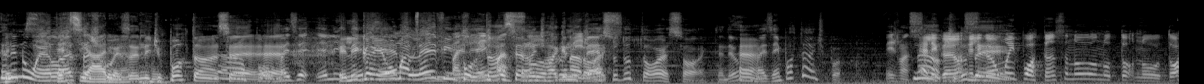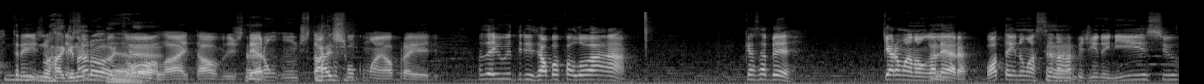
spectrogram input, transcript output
Ele não é lá essas terciário, coisas né? de importância. Não, é, pô, é. mas ele, Ele ganhou é- uma leve ele- importância ele é no Ragnarok. universo do Thor só, entendeu? É. Mas é importante, pô. Mesmo assim. É, ele Não, ganhou, ele ganhou uma importância no, no, Thor- no Thor 3, No né? Ragnarok, é. Thor lá e tal. Eles deram um destaque Mas- um pouco maior pra ele. Mas aí o Idris Elba falou: Ah, quer saber? Quero uma não, galera. Bota aí numa cena É. rapidinho no início.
